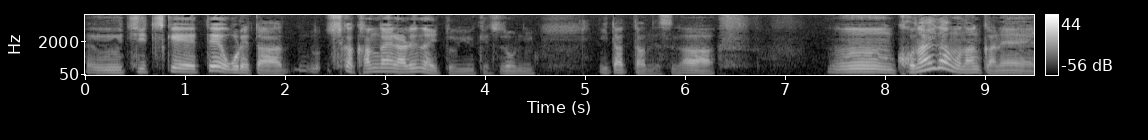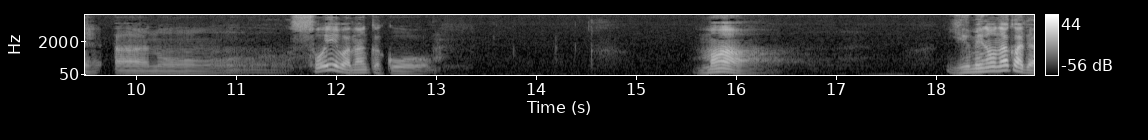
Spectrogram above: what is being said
打ちつけて折れたしか考えられないという結論に至ったんですが、うーん、こないだもなんかね、あのそういえばなんかこう、まあ、夢の中で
